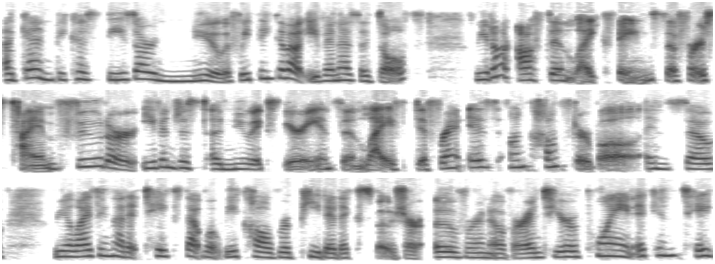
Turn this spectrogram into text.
again because these are new. If we think about even as adults, we don't often like things the first time. Food or even just a new experience in life, different is uncomfortable. And so realizing that it takes that what we call repeated exposure over and over. And to your point, it can take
